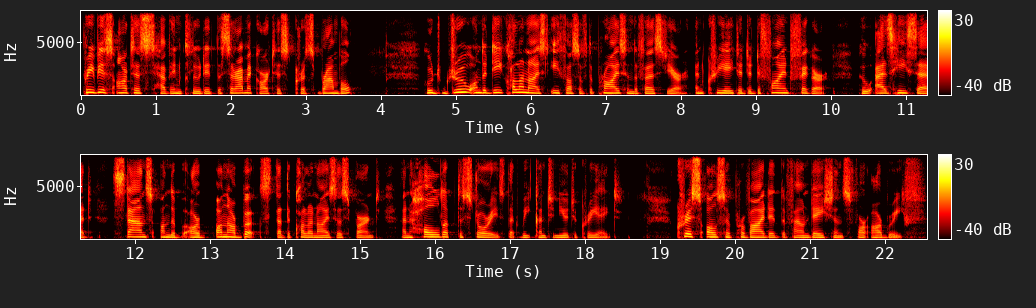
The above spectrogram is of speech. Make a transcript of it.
Previous artists have included the ceramic artist Chris Bramble, who drew on the decolonized ethos of the prize in the first year and created a defiant figure who, as he said, stands on, the, our, on our books that the colonizers burnt and hold up the stories that we continue to create. Chris also provided the foundations for our brief.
